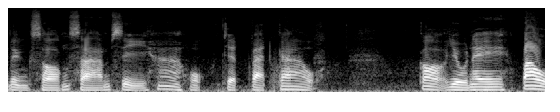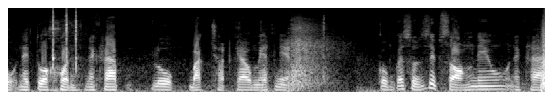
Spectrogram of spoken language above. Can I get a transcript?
1 2 3 4 5 6 7 8 9 ก็อยู่ในเป้าในตัวคนนะครับ ลูกบักช็อต9เมตรเนี่ย กลุ่มกระสุน 12 นิ้วนะครับ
